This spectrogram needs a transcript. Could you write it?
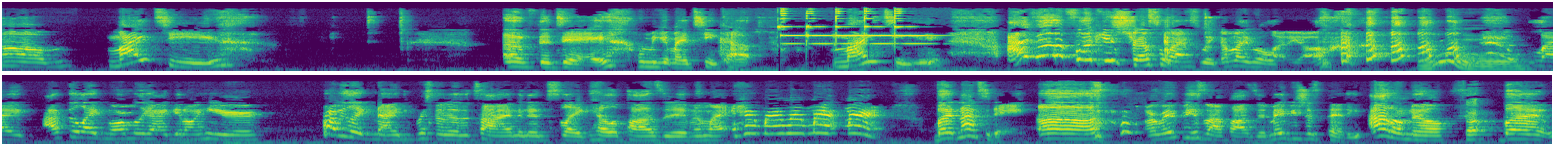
um, my tea of the day. Let me get my teacup. My tea. I a fucking stressful last week. I'm not even gonna lie to y'all. Like I feel like normally I get on here probably like ninety percent of the time, and it's like hella positive and like, but not today. Uh, or maybe it's not positive. Maybe it's just petty. I don't know. Uh. But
